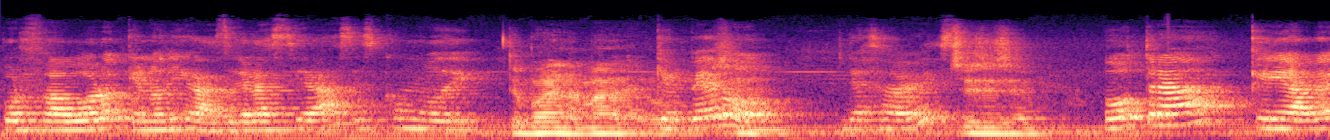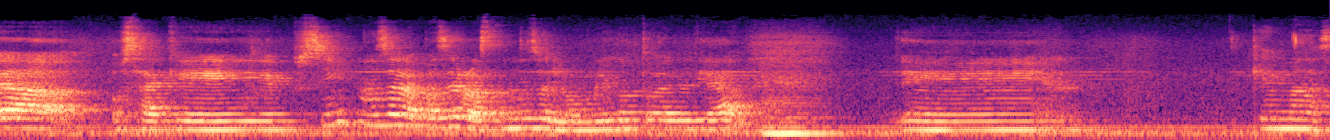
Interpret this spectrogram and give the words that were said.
por favor o que no digas gracias, es como de, Te ponen la madre, ¿no? ¿qué pedo? ¿Ya sabes? Sí, sí, sí. Otra que haga, o sea, que pues, sí, no se la pase rascándose el ombligo todo el día. Eh, ¿Qué más?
